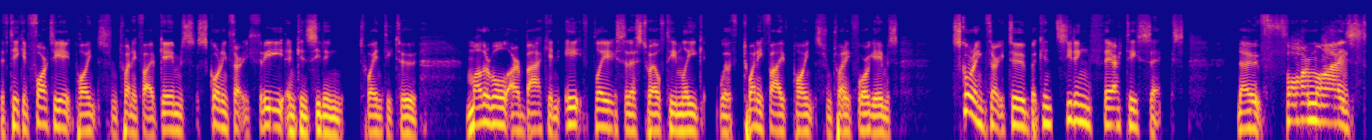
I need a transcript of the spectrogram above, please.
They've taken 48 points from 25 games, scoring 33 and conceding 22. Motherwell are back in eighth place in this 12 team league with 25 points from 24 games, scoring 32 but conceding 36. Now, form wise,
